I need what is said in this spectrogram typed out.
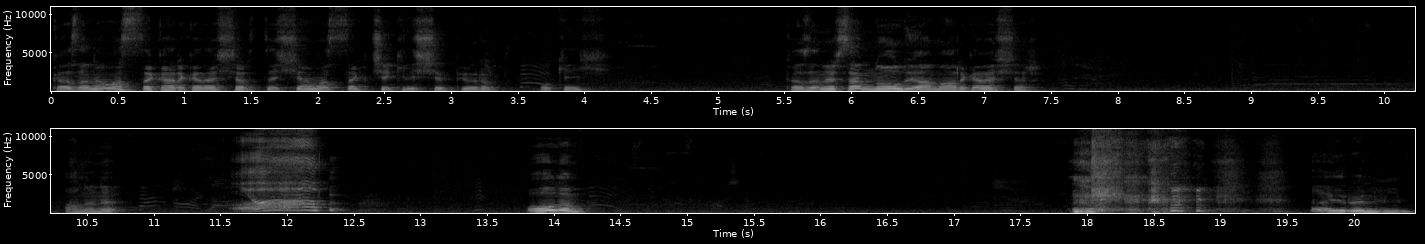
Kazanamazsak arkadaşlar taşıyamazsak çekiliş yapıyorum. Okey. Kazanırsam ne oluyor ama arkadaşlar? Ananı. Aa! Oğlum. Hayır ölmeyeyim.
